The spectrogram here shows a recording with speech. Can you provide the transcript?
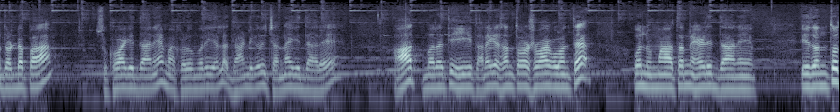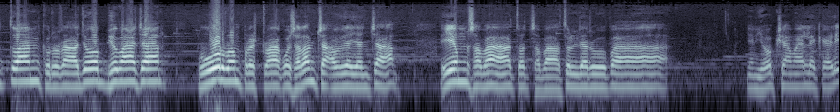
ದೊಡ್ಡಪ್ಪ ಸುಖವಾಗಿದ್ದಾನೆ, ಮಕ್ಕಳು ಮರಿ ಎಲ್ಲ ದಾಂಡಿಗರು ಚೆನ್ನಾಗಿದ್ದಾರೆ. ಆತ್ಮರತಿ ತನಗೆ ಸಂತೋಷವಾಗುವಂತೆ ಒಂದು ಮಾತನ್ನು ಹೇಳಿದ್ದಾನೆ. ಇದಂತು ತ್ವಾಂ ಪೂರ್ವಂ ಪೃಷ್ಟ್ವಾ ಕುಶಲಂ ಚ ಅವ್ಯಯಂಚ ಇಯಂ ಸಭಾ ತ್ವತ್ಸಭಾ ತುಲ್ಯರೂಪ ನೀನು ಯೋಗಕ್ಷೇಮ ಎಲ್ಲ ಕೇಳಿ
